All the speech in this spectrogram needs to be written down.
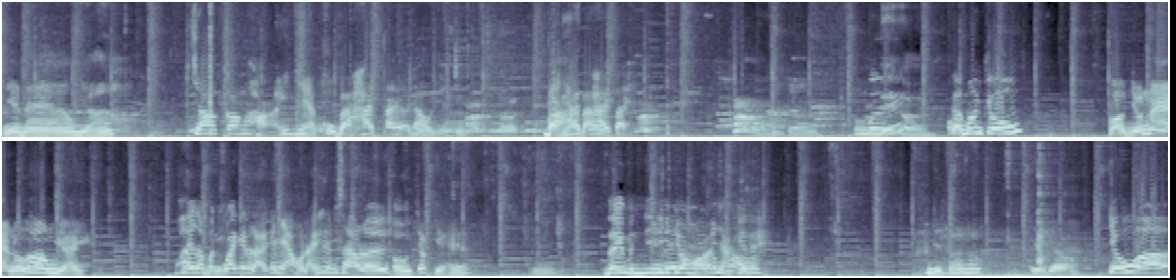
Nhà nào vậy? Cho con hỏi nhà của bà hai tay ở đâu vậy chú? Bà hai bà hai tay không biết rồi. Cảm ơn chú. Còn chỗ nào nữa không vậy? Hay là mình quay cái lại cái nhà hồi nãy xem sao đi? Ừ chắc vậy á. Đi mình đi, đi vô hỏi nhà rồi. kia đi. Gì đó đó. Gì đó Chú ờ,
